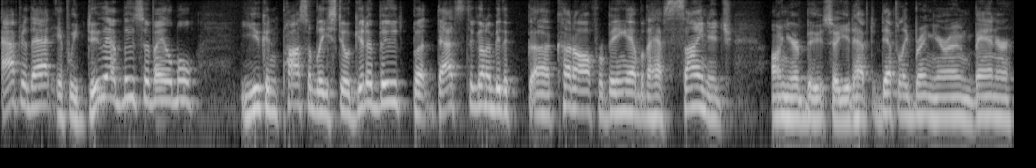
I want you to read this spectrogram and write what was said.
after that, if we do have booths available, you can possibly still get a booth, but that's going to be the uh, cutoff for being able to have signage on your boot. So you'd have to definitely bring your own banner.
